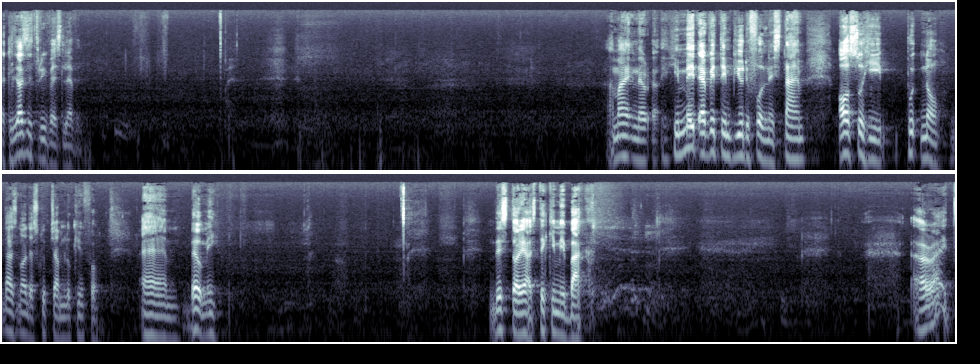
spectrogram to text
Ecclesiastes 3, verse 11. Am I in he made everything beautiful in his time. Also, he put no, that's not the scripture I'm looking for. Um, bear with me. This story has taken me back. All right.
